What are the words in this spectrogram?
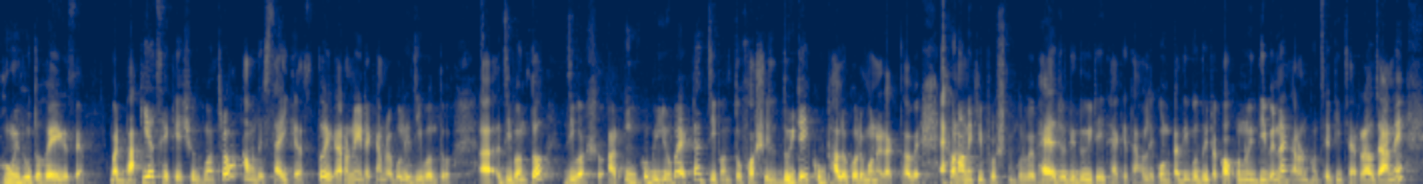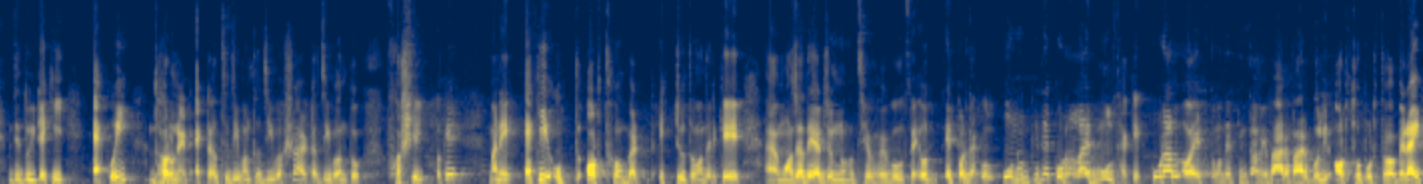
ভূমিভূত হয়ে গেছে। বাট বাকি আছে কে? শুধুমাত্র আমাদের সাইকাস তো এই কারণে এটাকে আমরা বলি জীবন্ত জীবন্ত জীবাশ্ম। আর ইনকো বিলিওবা একটা জীবন্ত ফসিল দুইটাই খুব ভালো করে মনে রাখতে হবে। এখন অনেকেই প্রশ্ন করবে, ভাইয়া, যদি দুইটাই থাকে, তাহলে কোনটা দিব? দুইটা কখনোই দিবে না। কারণ হচ্ছে টিচাররাও জানে যে দুইটা কি? একই ধরনের। একটা হচ্ছে জীবন্ত জীবাশ্ম আর একটা জীবন্ত ফসিল, ওকে? মানে একই অর্থ বাট একটু তোমাদেরকে মজা দেওয়ার জন্য হচ্ছে এভাবে বলছে। এরপর দেখো, কোন উদ্ভিদে কোরালয়েড মূল থাকে? কোরাল অয়েড, তোমাদের কিন্তু আমি বারবার বলি, অর্থ পড়তে হবে রাইট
